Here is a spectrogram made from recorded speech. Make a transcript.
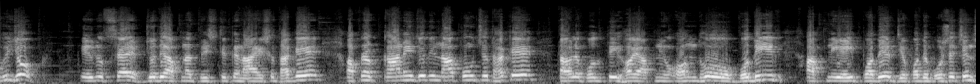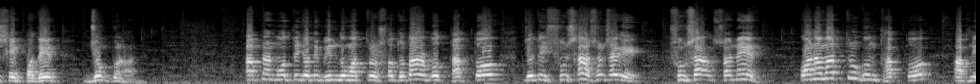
অভিযোগ ইউনুস সাহেব, যদি আপনার দৃষ্টিতে না এসে থাকে, আপনার কানে যদি না পৌঁছে থাকে, তাহলে বলতেই হয় আপনি অন্ধ বধির আপনি এই পদের, যে পদে বসেছেন, সেই পদের যোগ্য নন। আপনার মধ্যে যদি বিন্দুমাত্র সততার বোধ থাকতো, যদি সুশাসনে সুশাসনের কণামাত্র গুণ থাকতো, আপনি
